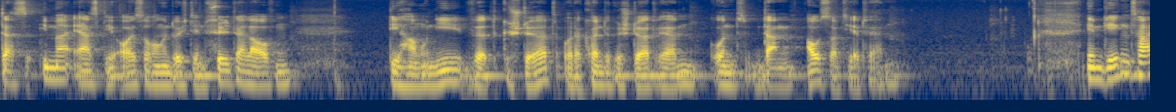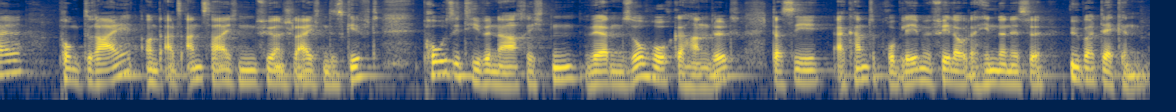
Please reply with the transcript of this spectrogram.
dass immer erst die Äußerungen durch den Filter laufen, die Harmonie wird gestört oder könnte gestört werden und dann aussortiert werden. Im Gegenteil, Punkt 3 und als Anzeichen für ein schleichendes Gift, positive Nachrichten werden so hoch gehandelt, dass sie erkannte Probleme, Fehler oder Hindernisse überdecken,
